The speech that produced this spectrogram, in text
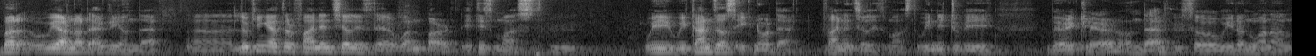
but we are not agree on that. Uh, looking after financial is there one part. It is must. Mhm. We we can't just ignore that. Financial is must. We need to be very clear on that. Mhm. So we don't want to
